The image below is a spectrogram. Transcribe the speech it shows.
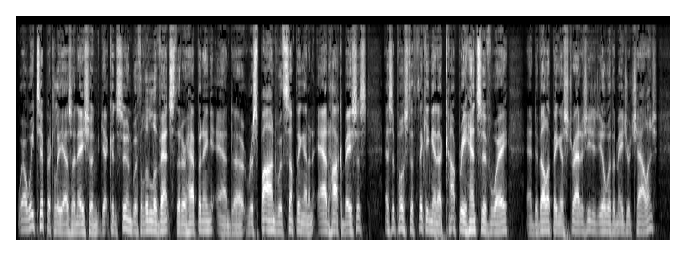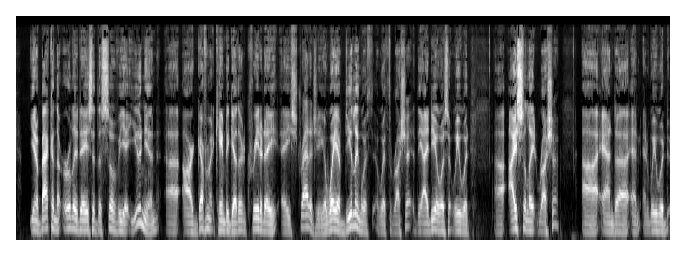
Well, we typically, as a nation, get consumed with the little events that are happening and uh, respond with something on an ad hoc basis, as opposed to thinking in a comprehensive way and developing a strategy to deal with a major challenge. You know, back in the early days of the Soviet Union, uh, our government came together and created a, a strategy, a way of dealing with, with Russia. The idea was that we would uh, isolate Russia uh, and, uh, and, and we would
